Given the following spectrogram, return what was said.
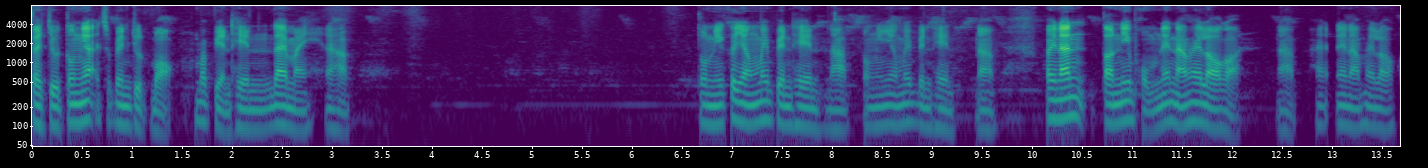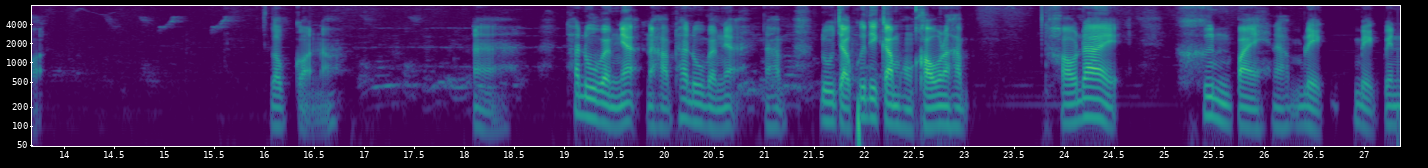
แต่จุดตรงเนี้ยจะเป็นจุดบอกว่าเปลี่ยนเทรนได้ไหมนะครับ ตรงนี้ก็ยังไม่เป็นเทรนนะครับ ตรงนี้ยังไม่เป็นเทรนนะครับ เพราะฉะนั้นตอนนี้ผมแนะนำให้รอก่อนนะครับแนะนำให้รอก่อน ลบก่อนเนาะอ่า ถ้าดูแบบเนี้ยนะครับ ถ้าดูแบบเนี้ยนะครับ ดูจากพฤติกรรมของเขานะครับเขาได้ขึ้นไปนะครับเบรกเบรกเป็น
